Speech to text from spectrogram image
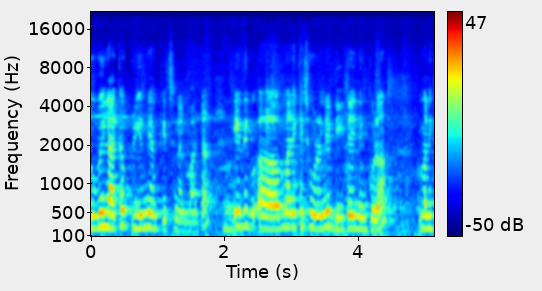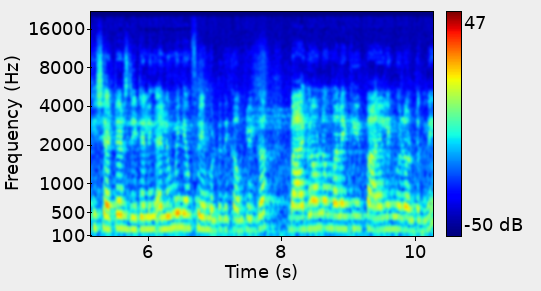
యూవీ లాక్ ప్రీమియం కిచెన్ అనమాట ఇది మనకి చూడండి డీటెయిలింగ్ కూడా. మనకి షట్టర్స్ డీటెయిలింగ్ అల్యూమినియం ఫ్రేమ్ ఉంటుంది కంప్లీట్గా బ్యాక్గ్రౌండ్ మనకి ప్యానలింగ్ కూడా ఉంటుంది.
